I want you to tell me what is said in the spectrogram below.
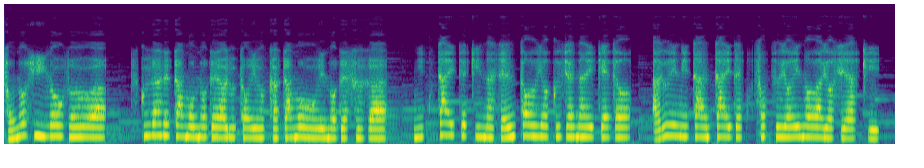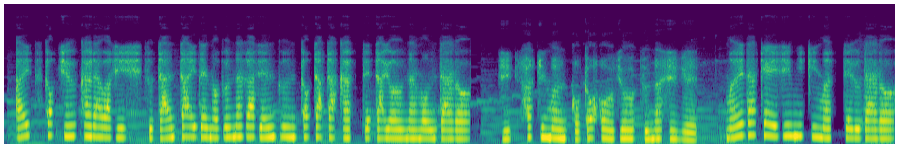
そのヒーロー像は、作られたものであるという方も多いのですが、肉体的な戦闘力じゃないけど、ある意味単体でクソ強いのは義明。あいつ途中からは実質単体で信長全軍と戦ってたようなもんだろ。次期八万こと北条綱重。前田刑事に決まってるだろ。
